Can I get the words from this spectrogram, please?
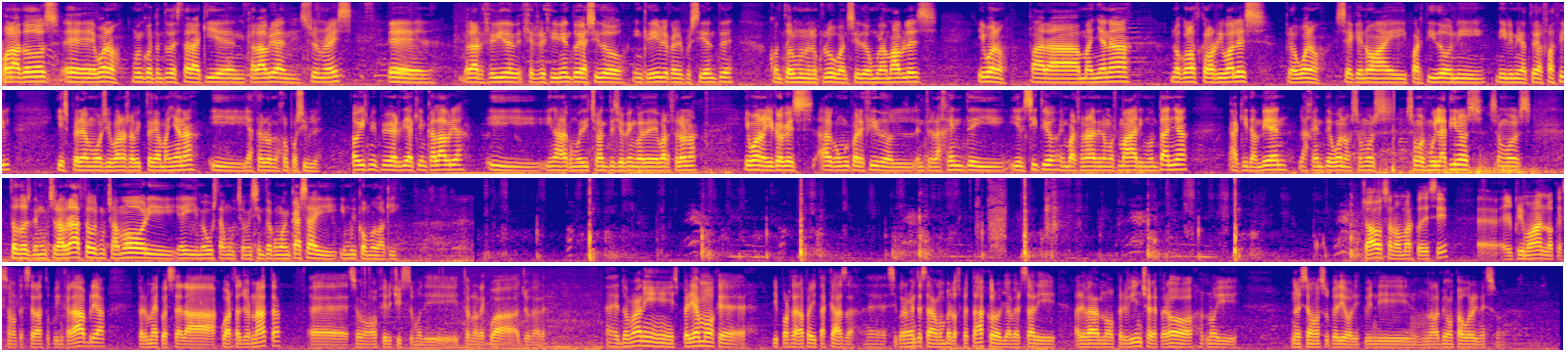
Hola a todos, eh, bueno, muy contento de estar aquí en Calabria en Swim Race. Eh, el recibimiento hoy ha sido increíble con el presidente, con todo el mundo en el club, han sido muy amables. Y bueno, para mañana no conozco a los rivales, pero bueno, sé que no hay partido ni, ni eliminatoria fácil y esperemos llevarnos la victoria mañana y hacerlo lo mejor posible. Hoy es mi primer día aquí en Calabria y, y nada, como he dicho antes, yo vengo de Barcelona y bueno, yo creo que es algo muy parecido el, entre la gente y, y, el sitio. En Barcelona tenemos mar y montaña, aquí también. La gente, bueno, somos, somos muy latinos, somos todos de muchos abrazos, mucho amor y, y me gusta mucho. Me siento como en casa y, y muy cómodo aquí. Ciao, sono Marco De Sì, è il primo anno che sono tesserato qui in Calabria, per me questa è la quarta giornata e sono felicissimo di tornare qua a giocare. E domani speriamo che, di portare la parità a casa, e sicuramente sarà un bello spettacolo, gli avversari arriveranno per vincere, però noi, noi siamo superiori, quindi non abbiamo paura di nessuno.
